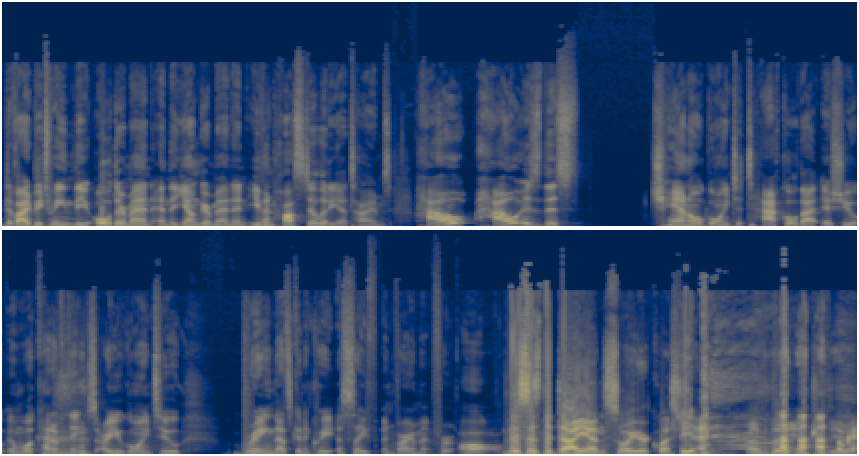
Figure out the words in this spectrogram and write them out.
divide between the older men and the younger men, and even hostility at times. How how is this channel going to tackle that issue, and what kind of things are you going to bring that's going to create a safe environment for all? this is the Diane Sawyer question Yeah. of the interview. Okay,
